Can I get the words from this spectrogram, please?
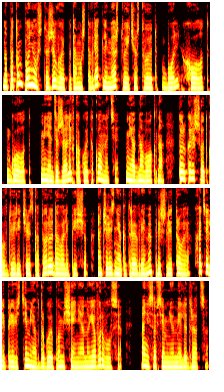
но потом понял, что живой, потому что вряд ли мертвые чувствуют боль, холод, голод. Меня держали в какой-то комнате, ни одного окна, только решетка в двери, через которую давали пищу. А через некоторое время пришли трое. Хотели перевести меня в другое помещение, но я вырвался. Они совсем не умели драться.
